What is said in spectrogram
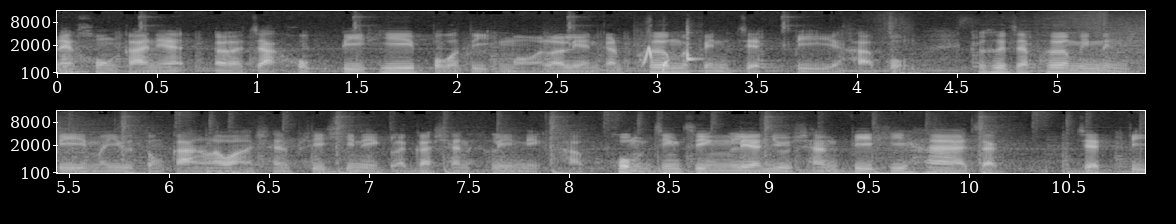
ในโครงการนี้จาก 6 ปีที่ปกติหมอเราเรียนกันเพิ่มมาเป็น 7 ปีครับผมก็คือจะเพิ่มอีก 1 ปีมาอยู่ตรงกลางระหว่างชั้นพรีคลินิก แล้วก็ชั้นคลินิกครับผมจริง ๆ เรียนอยู่ชั้นปีที่ 5 จาก 7 ปี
